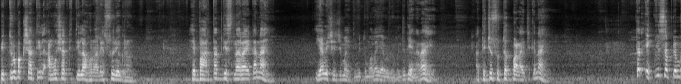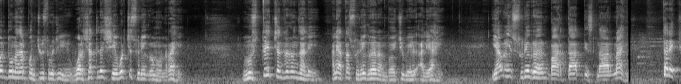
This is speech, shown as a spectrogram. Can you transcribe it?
पितृपक्षातील अमावस्या तिथीला होणारे सूर्यग्रहण. हे भारतात दिसणार आहे का नाही? याविषयीची माहिती मी तुम्हाला या व्हिडिओमध्ये देणार आहे. आणि त्याचे सूतक पाळायचे की नाही? तर एकवीस सप्टेंबर दोन हजार पंचवीस रोजी वर्षातले शेवटचे सूर्यग्रहण होणार आहे. नुसतेच चंद्रग्रहण झाले आणि आता सूर्यग्रहण अनुभवायची वेळ आली आहे. यावेळी सूर्यग्रहण भारतात दिसणार नाही. तर एक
